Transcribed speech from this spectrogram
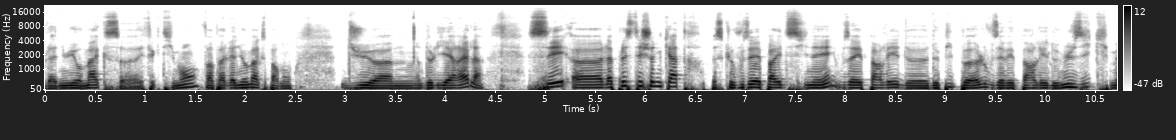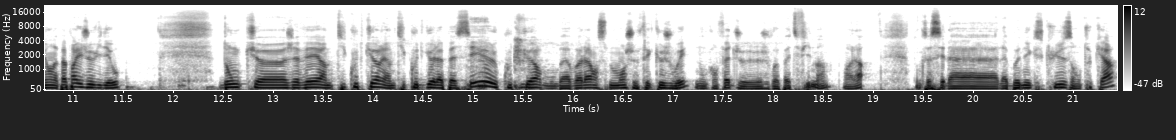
la nuit au max, euh, effectivement, enfin pas de la nuit au max, pardon, du, de l'IRL, c'est la PlayStation 4. Parce que vous avez parlé de ciné, vous avez parlé de people, vous avez parlé de musique, mais on n'a pas parlé de jeux vidéo. Donc euh, j'avais un petit coup de cœur et un petit coup de gueule à passer. Le coup de cœur, bon bah voilà, en ce moment je fais que jouer, donc en fait je, je vois pas de film, hein, voilà. Donc ça c'est la, bonne excuse en tout cas.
